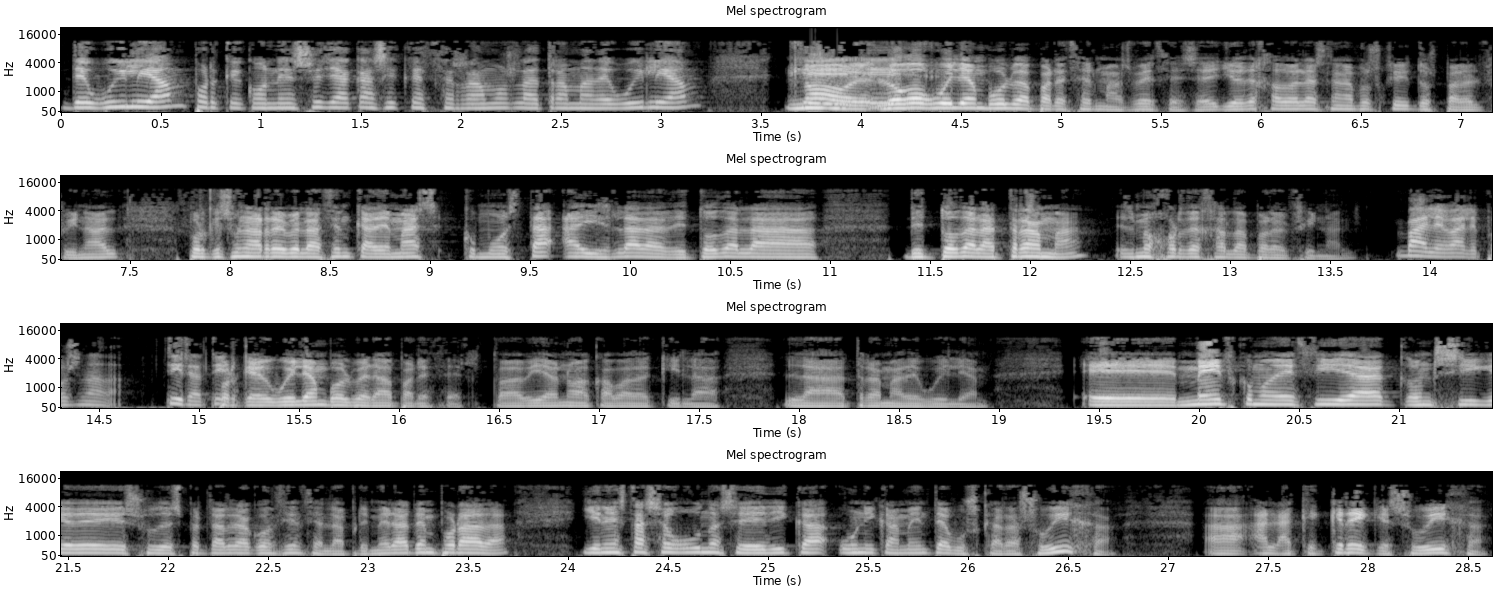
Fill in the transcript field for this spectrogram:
de William, porque con eso ya casi que cerramos la trama de William. que, No, eh, eh, luego William vuelve a aparecer más veces. ¿eh? Yo he dejado la escena postcritos para el final porque es una revelación que además, como está aislada de toda la de toda la trama, es mejor dejarla para el final. Vale, vale, pues nada, tira, tira. Porque William volverá a aparecer. Todavía no ha acabado aquí la, la trama de William. Eh, Maeve, como decía, consigue de su despertar de la conciencia en la primera temporada y en esta segunda se dedica únicamente a buscar a su hija, a, a la que cree que es su hija.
